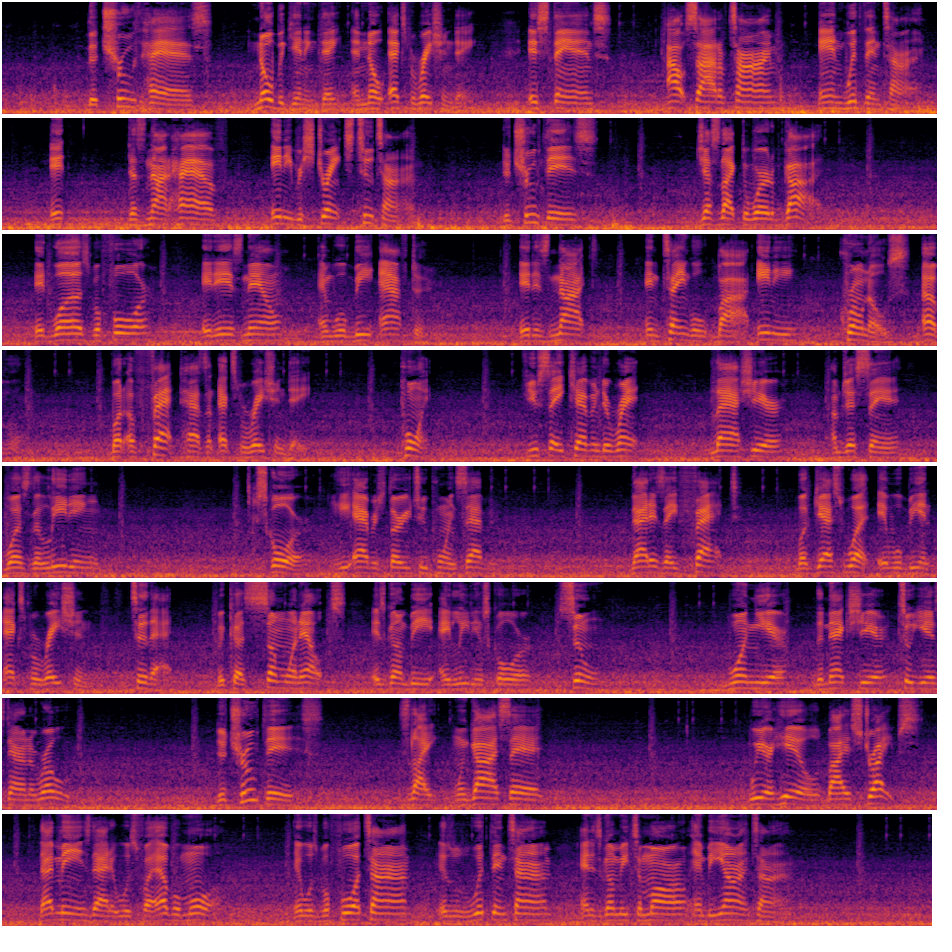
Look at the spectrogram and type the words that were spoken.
The truth has no beginning date and no expiration date. It stands outside of time and within time. It does not have any restraints to time. The truth is just like the Word of God. It was before, it is now, and will be after. It is not entangled by any chronos ever. But a fact has an expiration date. Point. If you say Kevin Durant last year, I'm just saying, was the leading scorer, he averaged 32.7. That is a fact. But guess what? It will be an expiration to that because someone else is going to be a leading scorer soon. One year, the next year, two years down the road. The truth is, it's like when God said, We are healed by his stripes. That means that it was forevermore. It was before time, it was within time, and it's going to be tomorrow and beyond time.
